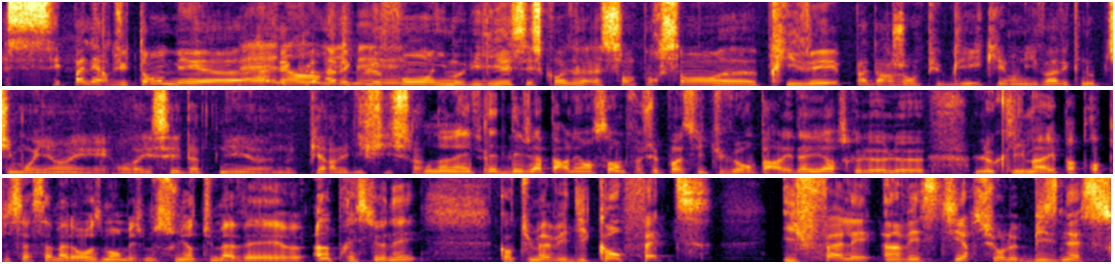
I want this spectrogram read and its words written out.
C'est pas l'air du temps, mais, euh, Mais avec, non, le, mais- avec le mais- fonds immobilier, c'est ce qu'on a 100% euh, privé, pas d'argent public, et on y va avec nos petits moyens et on va essayer d'amener notre pierre à l'édifice. hein. On en avait peut-être déjà parlé ensemble. Enfin, je sais pas si tu veux en parler d'ailleurs, parce que le, le- le climat est pas propice à ça malheureusement. Mais je me souviens, tu m'avais impressionné quand tu m'avais dit qu'en fait, il fallait investir sur le business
